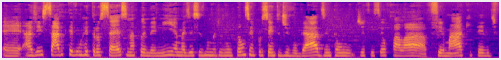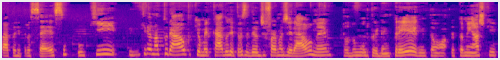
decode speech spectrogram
É, a gente sabe que teve um retrocesso na pandemia, mas esses números não estão 100% divulgados, então difícil eu falar, afirmar que teve de fato retrocesso. O que que é natural, porque o mercado retrocedeu de forma geral, né? Todo mundo perdeu emprego, então eu também acho que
